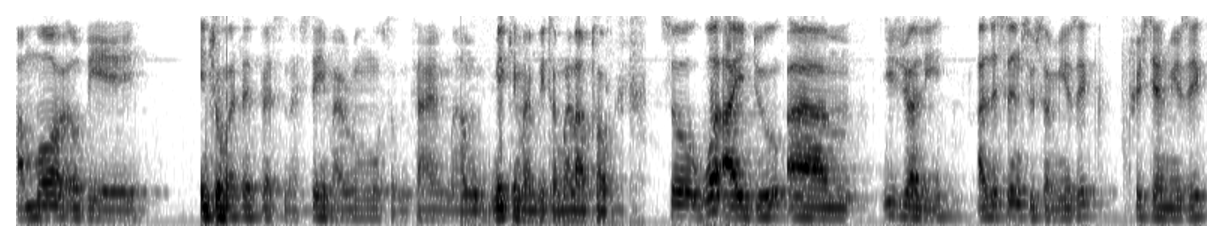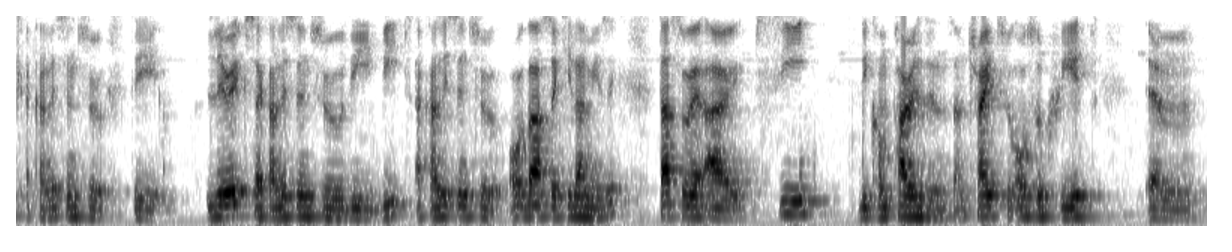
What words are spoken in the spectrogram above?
I'm more of a introverted person. I stay in my room most of the time. I'm making my beat on my laptop. So what I do, um, usually I listen to some music, Christian music. I can listen to the lyrics. I can listen to the beat. I can listen to other secular music. That's where I see the comparisons and try to also create um,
